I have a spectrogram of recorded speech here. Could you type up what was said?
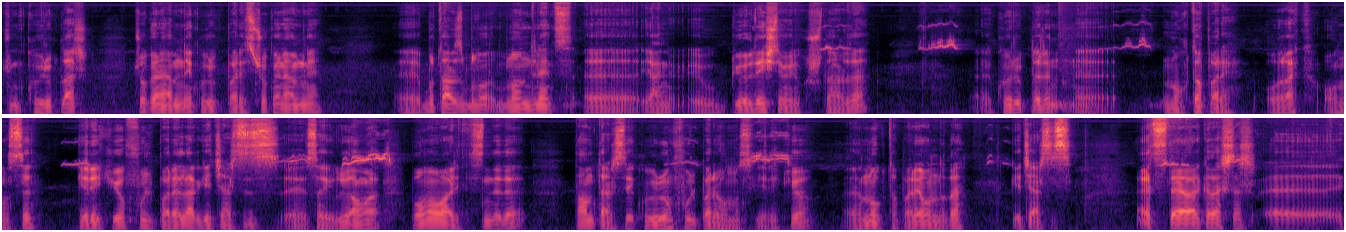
Çünkü kuyruklar çok önemli. Kuyruk paresi çok önemli. E, bu tarz blo- blondinet e, yani e, gövde işlemeli kuşlarda e, kuyrukların nokta pare olarak olması gerekiyor. Full pareler geçersiz sayılıyor ama bomba varitesinde de tam tersi kuyruğun full pare olması gerekiyor. Nokta pare onda da geçersiz. Evet değerli arkadaşlar e,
